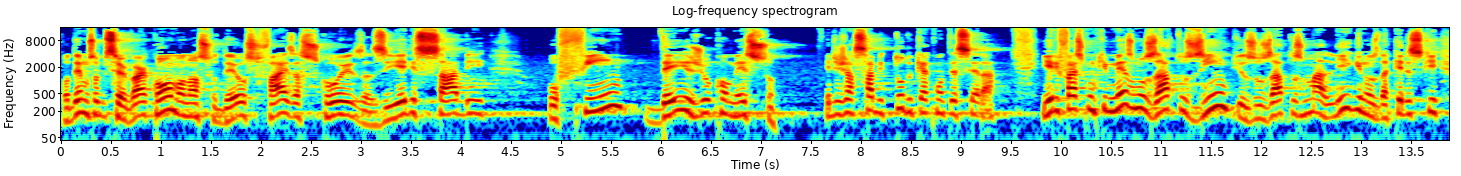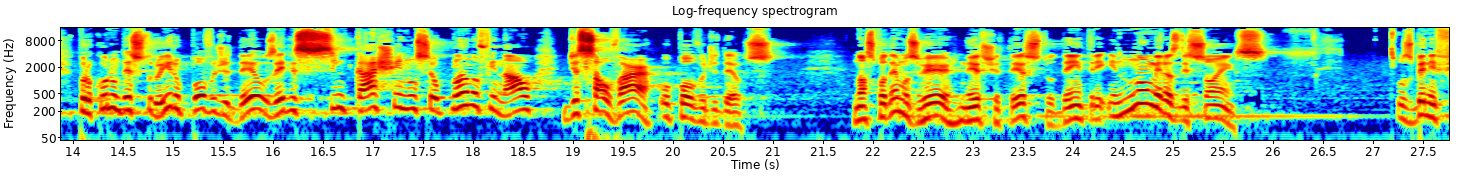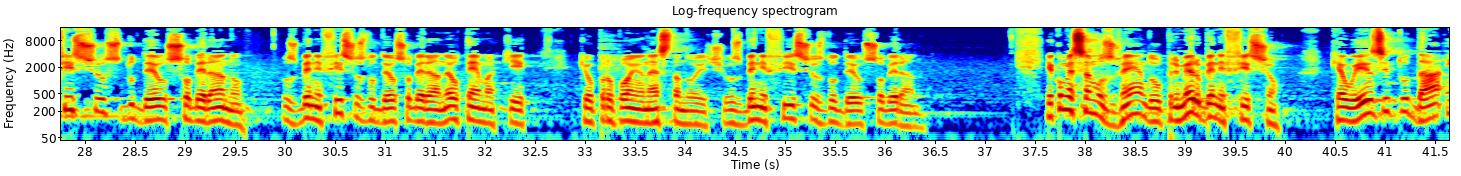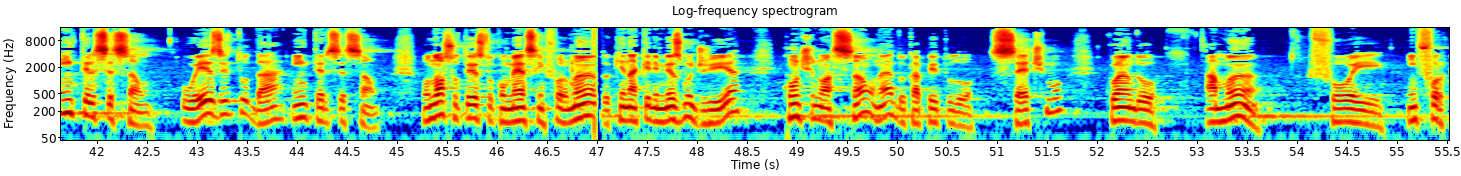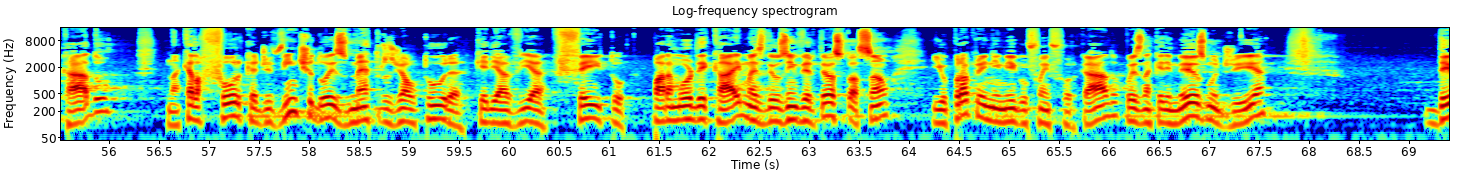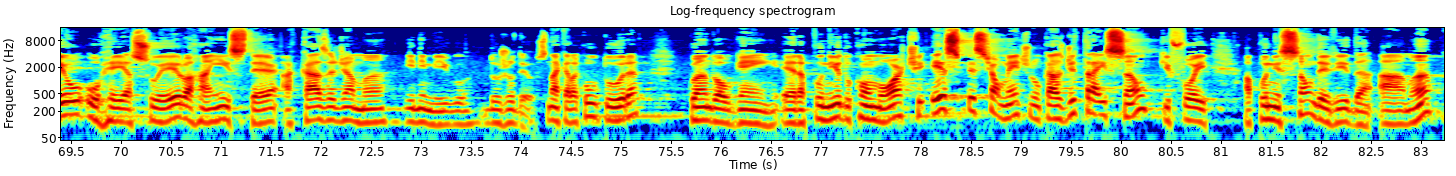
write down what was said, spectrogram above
Podemos observar como o nosso Deus faz as coisas e ele sabe o fim desde o começo. Ele já sabe tudo o que acontecerá. E ele faz com que, mesmo os atos ímpios, os atos malignos daqueles que procuram destruir o povo de Deus, eles se encaixem no seu plano final de salvar o povo de Deus. Nós podemos ver neste texto, dentre inúmeras lições, os benefícios do Deus soberano. Os benefícios do Deus soberano é o tema que, que eu proponho nesta noite. Os benefícios do Deus soberano. E começamos vendo o primeiro benefício, que é o êxito da intercessão. O êxito da intercessão. O nosso texto começa informando que naquele mesmo dia, continuação né, do capítulo 7, quando Amã foi enforcado, naquela forca de 22 metros de altura que ele havia feito para Mordecai, mas Deus inverteu a situação e o próprio inimigo foi enforcado, pois naquele mesmo dia deu o rei Assuero, a rainha Esther, a casa de Amã, inimigo dos judeus. Naquela cultura, quando alguém era punido com morte, especialmente no caso de traição, que foi a punição devida a Amã,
